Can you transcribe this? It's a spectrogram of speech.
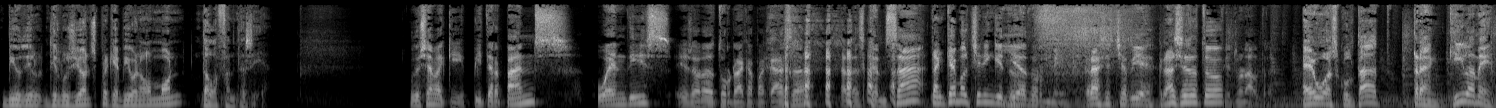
viu d'il- d'il·lusions perquè viu en el món de la fantasia. Ho deixem aquí. Peter Pans, Wendy's, és hora de tornar cap a casa, a descansar Tanquem el xiringuito. i a dormir. Gràcies, Xavier. Gràcies a tu. Fins una altra. Heu escoltat Tranquil·lament.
